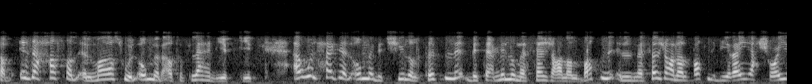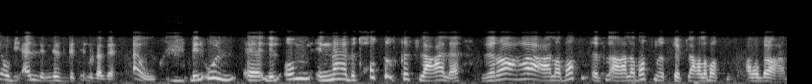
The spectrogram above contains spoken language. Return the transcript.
طب إذا حصل المغص والأم بقى طفلها بيبكي أول حاجة الأم بتشيل الطفل بتعمل له مساج على البطن المساج على البطن بيريح شوية وبيقلل نسبة الغازات أو بنقول آه للأم إنها بتحط الطفل على ذراعها على بطن على بطن الطفل على بطن على ذراعها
